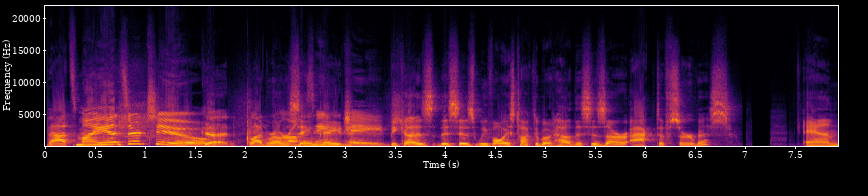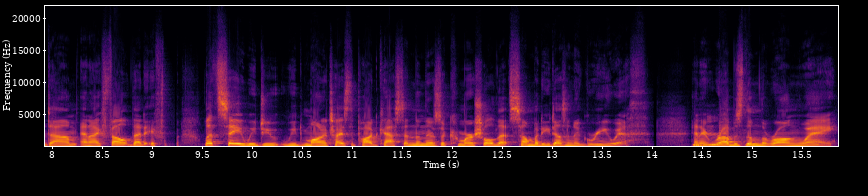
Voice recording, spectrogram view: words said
That's my answer too. Good. Glad we're, on, We're the on the same, same page. page. Because this is, we've always talked about how this is our act of service. And um, and I felt that if let's say we do we monetize the podcast and then there's a commercial that somebody doesn't agree with and it rubs them the wrong way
